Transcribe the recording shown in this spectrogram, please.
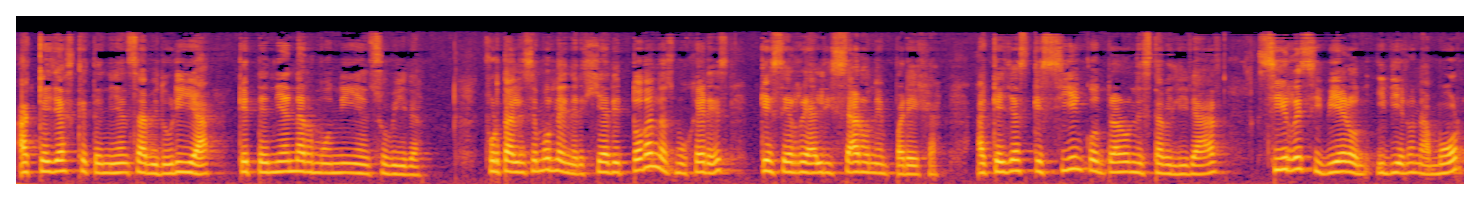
aquellas que tenían sabiduría, que tenían armonía en su vida. Fortalecemos la energía de todas las mujeres que se realizaron en pareja, aquellas que sí encontraron estabilidad, si recibieron y dieron amor,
